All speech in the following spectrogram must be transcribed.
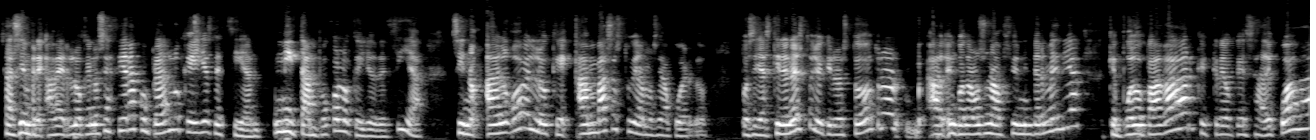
O sea, siempre, a ver, lo que no se hacía era comprar lo que ellas decían, ni tampoco lo que yo decía, sino algo en lo que ambas estuviéramos de acuerdo pues ellas quieren esto, yo quiero esto otro, encontramos una opción intermedia que puedo pagar, que creo que es adecuada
